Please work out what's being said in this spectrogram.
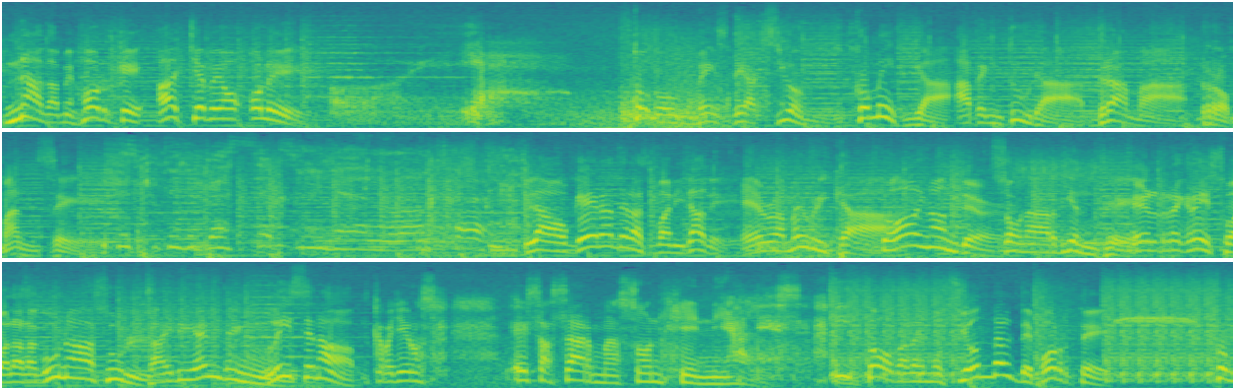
nada mejor que HBO Olé. Todo un mes de acción, comedia, aventura, drama, romance. La hoguera de las vanidades. Air America. Going Under. Zona Ardiente. El regreso a la Laguna Azul. Tidy Ending. Listen Up. Caballeros, esas armas son geniales. Y toda la emoción del deporte. Con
